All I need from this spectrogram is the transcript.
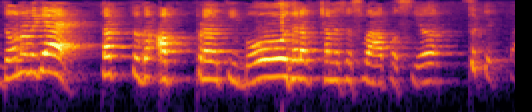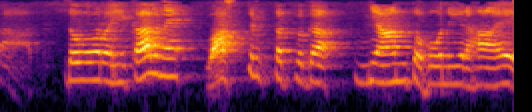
दोनों में क्या है? तत्व अप्रतिबोध लक्षण से स्वापस्य दोनों ही काल में वास्तविक तत्व का ज्ञान तो हो नहीं रहा है।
